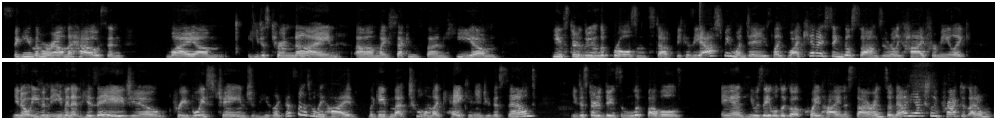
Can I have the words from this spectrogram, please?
singing them around the house. And my um he just turned nine. Um, my second son, he um he started doing lip rolls and stuff because he asked me one day, he's like, why can't I sing those songs? They're really high for me, like you know, even even at his age, you know, pre voice change. And he's like, that sounds really high. I gave him that tool. I'm like, hey, can you do this sound? He just started doing some lip bubbles and he was able to go up quite high in a siren. So now he actually practiced. I don't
